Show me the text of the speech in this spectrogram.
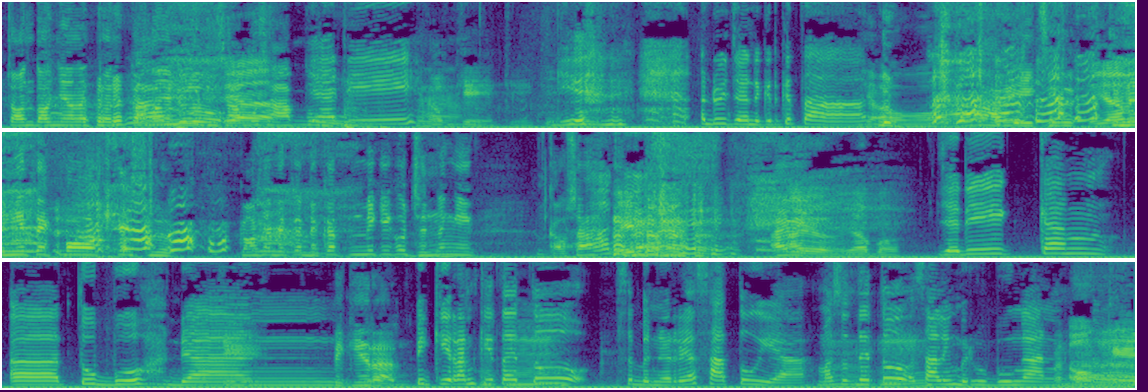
Contohnya contohnya dulu. Sapu-sapu. Jadi, Oke, oke. oke. gini. aduh jangan deket-deketan. Ya Allah, hari iki Iya. jenenge tek podcast lho. Gak usah deket-deket mic iku jenenge. Gak usah. Ayo, ya apa? Jadi kan eh, tubuh dan Pikiran. pikiran kita itu sebenarnya satu ya. Maksudnya itu saling berhubungan. gitu. Oke.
